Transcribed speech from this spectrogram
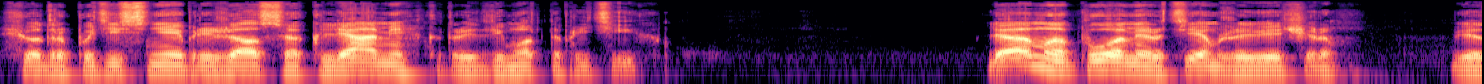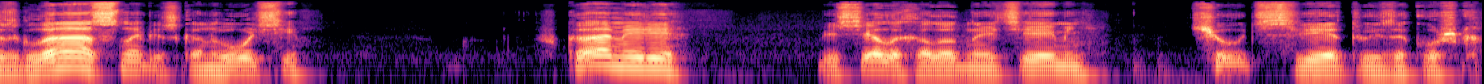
Федор потеснее прижался к ляме, который дремотно притих. Ляма помер тем же вечером, безгласно, без конвульсий. В камере висела холодная темень, чуть свету из окошка.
